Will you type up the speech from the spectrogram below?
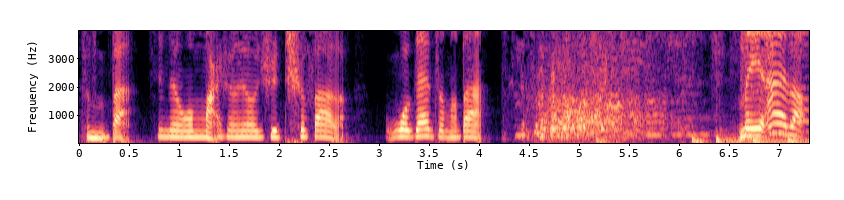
怎么办？现在我马上要去吃饭了，我该怎么办？没爱了。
